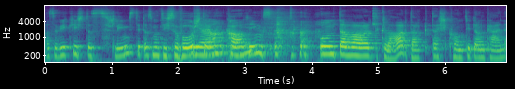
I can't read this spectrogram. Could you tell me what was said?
Also wirklich das Schlimmste, das man sich so vorstellen ja, kann. Allerdings. und da war klar, da, da ich konnte dann kein,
